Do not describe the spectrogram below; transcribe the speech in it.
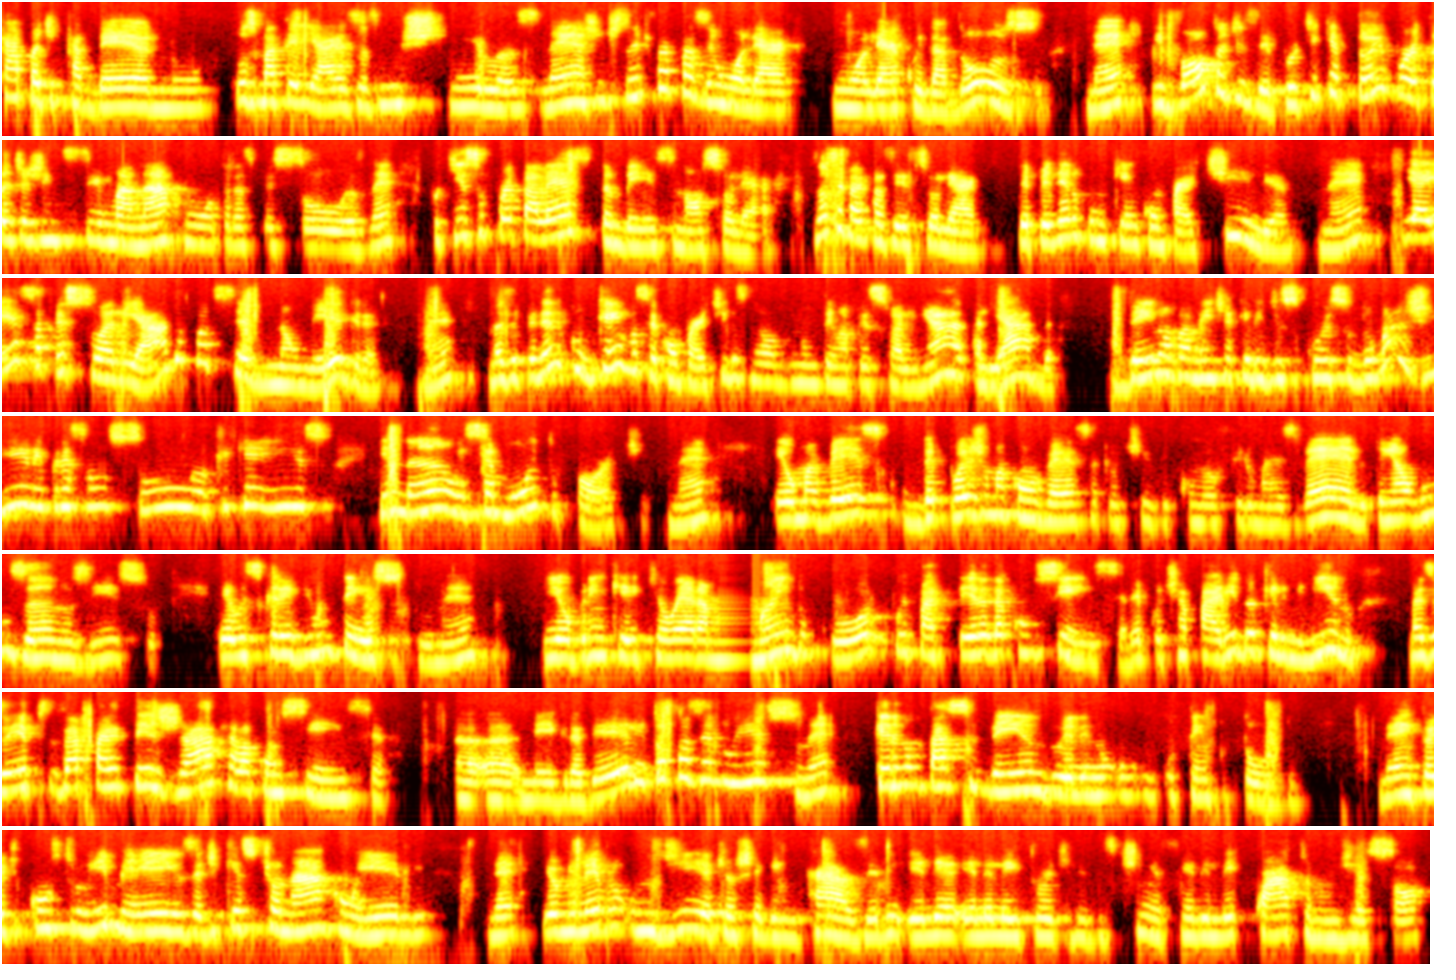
capa de caderno, os materiais, as mochilas, né? A gente, a gente vai fazer um olhar, um olhar cuidadoso, né? E volto a dizer, por que, que, é tão importante a gente se irmanar com outras pessoas, né? Porque isso fortalece também esse nosso olhar. Então, você vai fazer esse olhar dependendo com quem compartilha, né? E aí, essa pessoa aliada pode ser não negra, né? Mas dependendo com quem você compartilha, se não, não tem uma pessoa alinhada, aliada, vem novamente aquele discurso do imagina, impressão sua, o que, que é isso? E não, isso é muito forte, né? Eu, uma vez, depois de uma conversa que eu tive com meu filho mais velho, tem alguns anos isso, eu escrevi um texto, né? E eu brinquei que eu era mãe do corpo e parteira da consciência, né? Porque eu tinha parido aquele menino, mas eu ia precisar partejar aquela consciência uh, uh, negra dele, e estou fazendo isso, né? Porque ele não está se vendo ele no, o tempo todo. Né? Então, é de construir meios, é de questionar com ele, né? Eu me lembro um dia que eu cheguei em casa, ele, ele, é, ele é leitor de revistinha, assim, ele lê quatro num dia só,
